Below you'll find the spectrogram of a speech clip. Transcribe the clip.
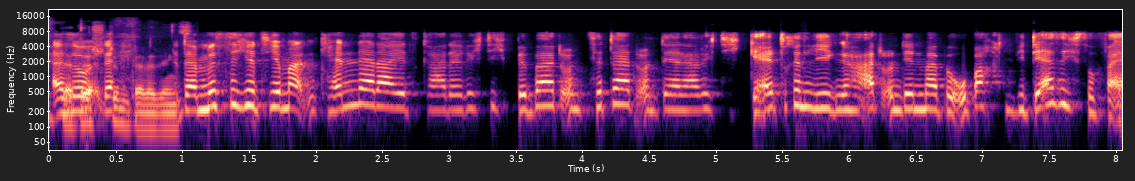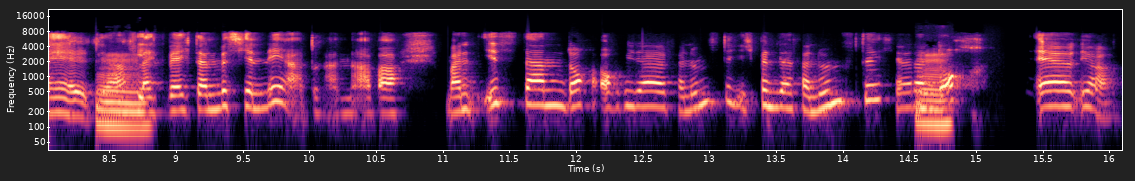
Also ja, stimmt, da, da, müsste ich jetzt jemanden kennen, der da jetzt gerade richtig bibbert und zittert und der da richtig Geld drin liegen hat und den mal beobachten, wie der sich so verhält. Mhm. Ja, vielleicht wäre ich da ein bisschen näher dran, aber man ist dann doch auch wieder vernünftig. Ich bin sehr vernünftig, ja, dann mhm. doch. Äh, ja,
